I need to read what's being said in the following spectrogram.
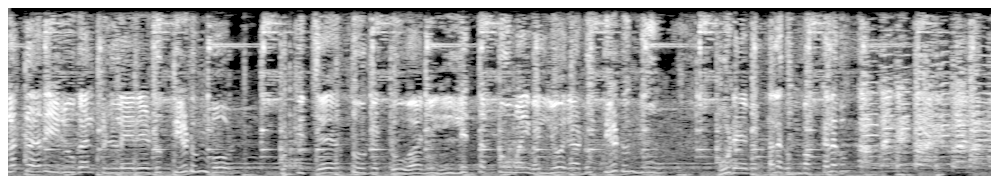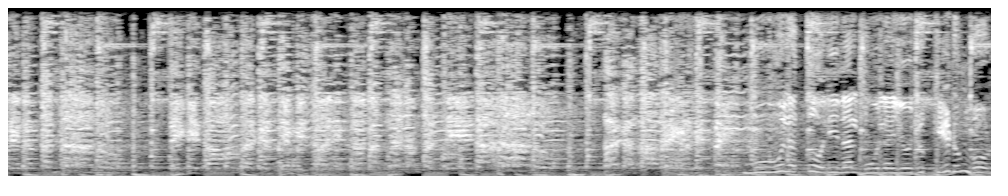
പിള്ളക്കതിരുകാൽ പിള്ളേരെടുത്തിടുമ്പോൾ കുത്തിച്ചേർത്തു കെട്ടുവാനില്ലിത്തട്ടുമായി വലിയൊരടുത്തിടുന്നു. കൂടെ വെട്ടലകും പക്കലകും മൂലക്കോലിനാൽ മൂലയൊരുക്കിടുമ്പോൾ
